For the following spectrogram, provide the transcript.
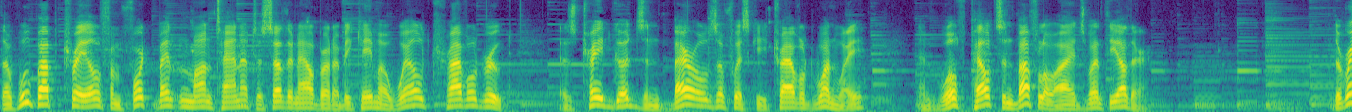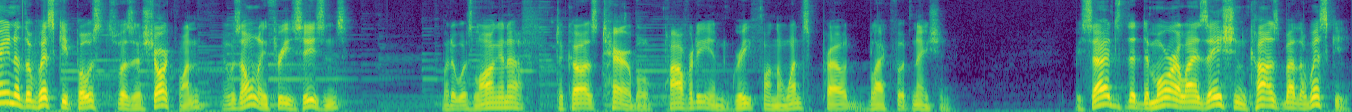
The Whoop Up Trail from Fort Benton, Montana to southern Alberta became a well traveled route as trade goods and barrels of whiskey traveled one way and wolf pelts and buffalo hides went the other. The reign of the whiskey posts was a short one, it was only three seasons, but it was long enough to cause terrible poverty and grief on the once proud Blackfoot Nation. Besides the demoralization caused by the whiskey,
